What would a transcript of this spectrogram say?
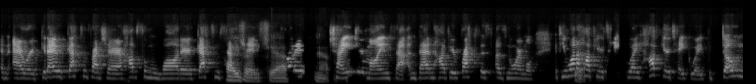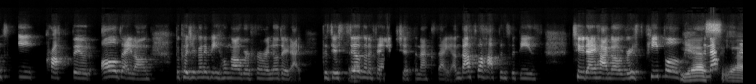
an hour, get out, get some fresh air, have some water, get some steps in, yeah. yeah. change your mindset, and then have your breakfast as normal. If you want to yeah. have your takeaway, have your takeaway, but don't eat crap food all day long because you're going to be hungover for another day because you're still yeah. going to feel like shit the next day. And that's what happens with these two day hangovers. People, yes, yeah.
